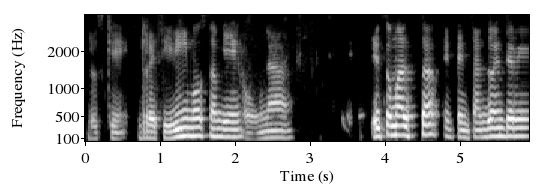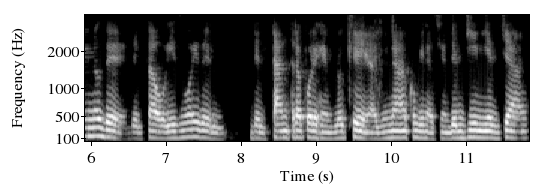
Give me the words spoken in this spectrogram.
los que recibimos también o una esto más está pensando en términos del taoísmo y del, tantra, por ejemplo, que hay una combinación del yin y el yang,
